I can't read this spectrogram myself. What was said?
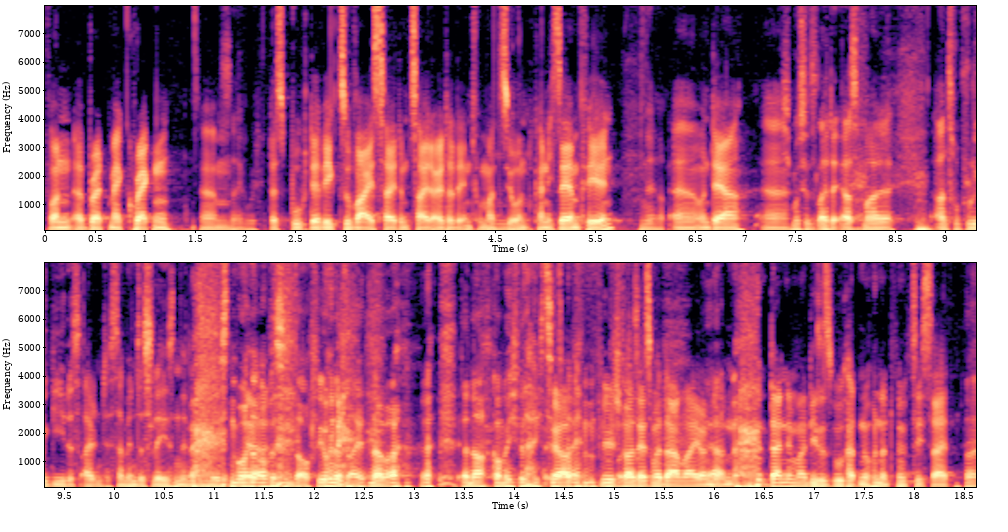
von äh, Brad McCracken. Ähm, das Buch Der Weg zur Weisheit im Zeitalter der Information. Mhm. Kann ich sehr empfehlen. Ja. Äh, und der. Äh, ich muss jetzt leider erstmal Anthropologie des Alten Testamentes lesen im nächsten Monat. Es sind auch 400 Seiten, aber danach komme ich vielleicht zu ja, Viel Spaß erstmal dabei und ja. dann, dann immer dieses Buch hat nur 150 Seiten. Ah,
